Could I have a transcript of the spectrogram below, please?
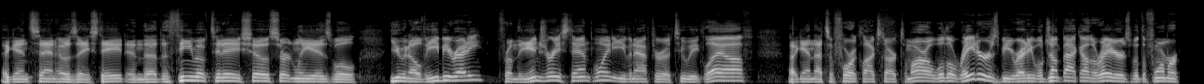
against San Jose State. And the, the theme of today's show certainly is will UNLV be ready from the injury standpoint, even after a two week layoff? Again, that's a four o'clock start tomorrow. Will the Raiders be ready? We'll jump back on the Raiders with the former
